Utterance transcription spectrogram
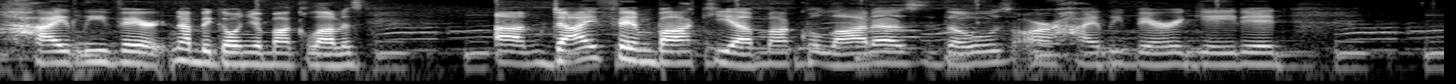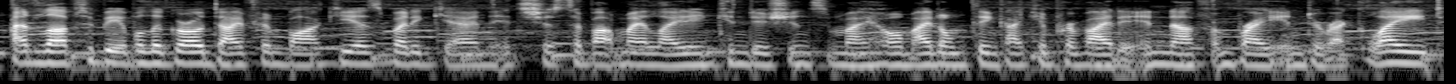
highly very, not Begonia maculatas, um, maculatas. Those are highly variegated. I'd love to be able to grow Dieffenbachias, but again, it's just about my lighting conditions in my home. I don't think I can provide it enough bright and direct light.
